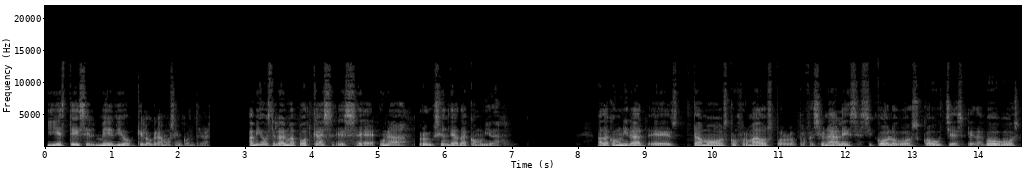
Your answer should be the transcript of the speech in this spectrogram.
y este es el medio que logramos encontrar. Amigos del Alma Podcast es eh, una producción de Ada Comunidad. Ada Comunidad estamos conformados por profesionales, psicólogos, coaches, pedagogos,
